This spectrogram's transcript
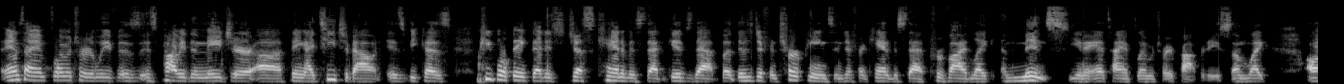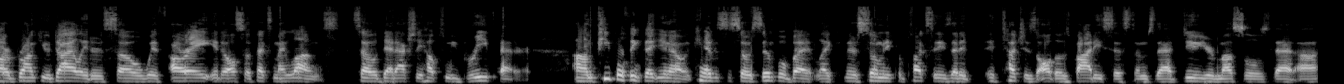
anti-inflammatory relief is is probably the major uh, thing I teach about. Is because people think that it's just cannabis that gives that, but there's different terpenes in different cannabis that provide like immense, you know, anti-inflammatory properties. Some like are bronchodilators. So with RA, it also affects my lungs, so that actually helps me breathe better. Um, people think that you know cannabis is so simple, but like there's so many complexities that it, it touches all those body systems that do your muscles, that uh,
